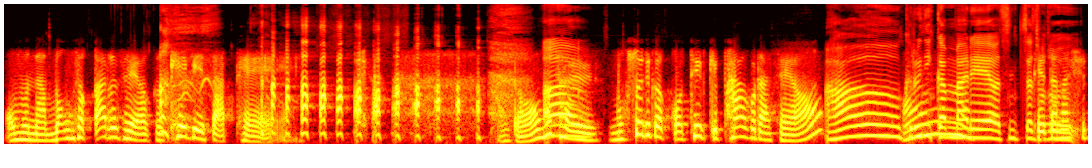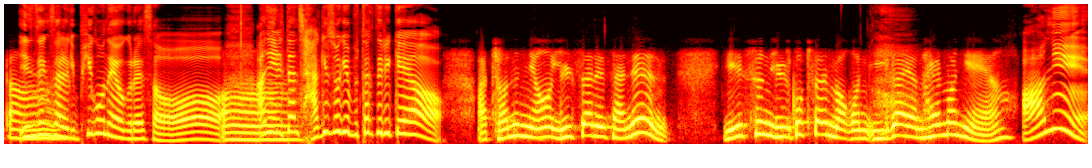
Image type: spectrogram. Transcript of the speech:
어머나, 멍석 깔으세요. 그 KBS 앞에. 아, 너무 아. 잘, 목소리가 어떻게 이렇게 파악을 하세요? 아우, 그러니까 어, 말이에요. 진짜 저도 대단하시다. 인생 살기 피곤해요. 그래서 어. 아니 일단 자기 소개 부탁드릴게요. 아, 저는요, 일산에 사는 67살 먹은 이가연 할머니예요. 아니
